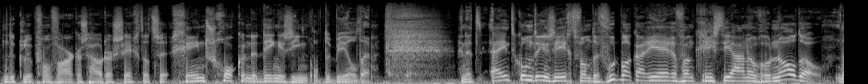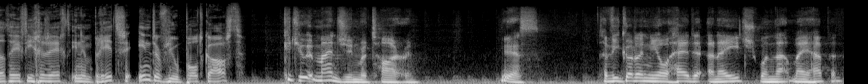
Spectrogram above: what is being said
De club van varkenshouders zegt dat ze geen schokkende dingen zien op de beelden. En het eind komt in zicht van de voetbalcarrière van Cristiano Ronaldo. Dat heeft hij gezegd in een Britse interviewpodcast. Could you imagine retiring? Yes. Have you got in your head an age when that may happen?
